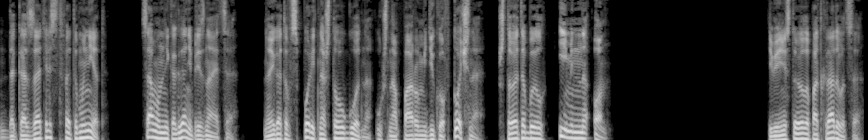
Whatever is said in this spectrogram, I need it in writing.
Доказательств этому нет. Сам он никогда не признается. Но я готов спорить на что угодно, уж на пару медиков точно, что это был именно он. «Тебе не стоило подкрадываться?»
